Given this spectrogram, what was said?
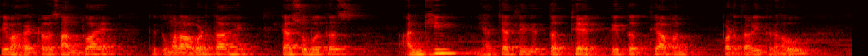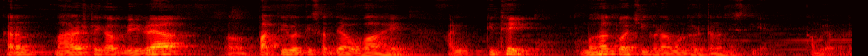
ते महाराष्ट्राला सांगतो आहे ते तुम्हाला आवडतं आहे. त्यासोबतच आणखीन ह्याच्यातले जे तथ्य आहेत ते तथ्य आपण पडताळीत राहू कारण महाराष्ट्र एका वेगळ्या पातळीवरती सध्या उभा आहे आणि तिथे महत्त्वाची घडामोड घडताना दिसते आहे थांबूया आपण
